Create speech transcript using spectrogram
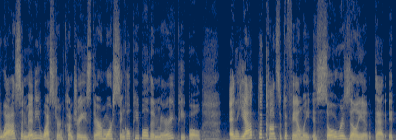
US and many Western countries, there are more single people than married people. And yet, the concept of family is so resilient that it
